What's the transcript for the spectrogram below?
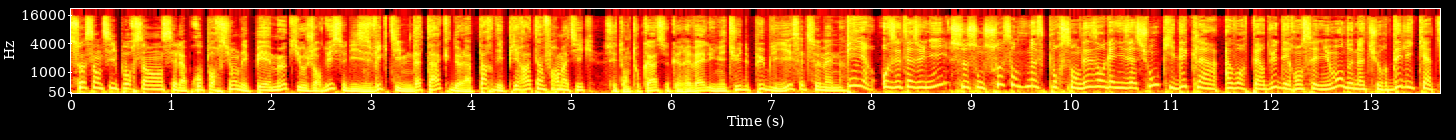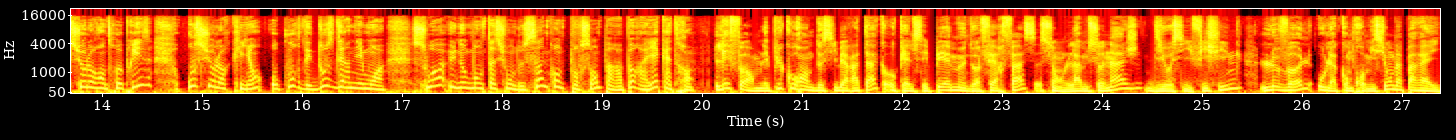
66%, c'est la proportion des PME qui aujourd'hui se disent victimes d'attaques de la part des pirates informatiques. C'est en tout cas ce que révèle une étude publiée cette semaine. Pire, aux États-Unis, ce sont 69% des organisations qui déclarent avoir perdu des renseignements de nature délicate sur leur entreprise ou sur leurs clients au cours des 12 derniers mois, soit une augmentation de 50% par rapport à il y a 4 ans. Les formes les plus courantes de cyberattaques auxquelles ces PME doivent faire face sont l'hameçonnage, dit aussi phishing, le vol ou la compromission d'appareils.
